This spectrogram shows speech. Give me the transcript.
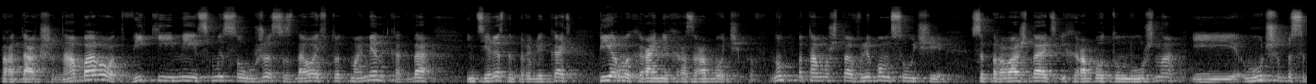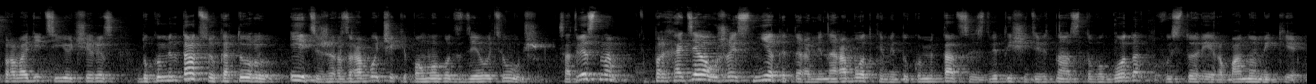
продакшн. Наоборот, Вики имеет смысл уже создавать в тот момент, когда интересно привлекать первых ранних разработчиков. Ну, потому что в любом случае сопровождать их работу нужно, и лучше бы сопроводить ее через документацию, которую эти же разработчики помогут сделать лучше. Соответственно, проходя уже с некоторыми наработками документации с 2019 года в истории робономики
